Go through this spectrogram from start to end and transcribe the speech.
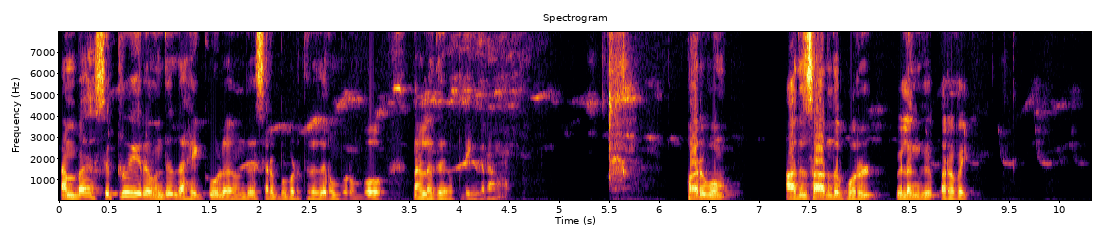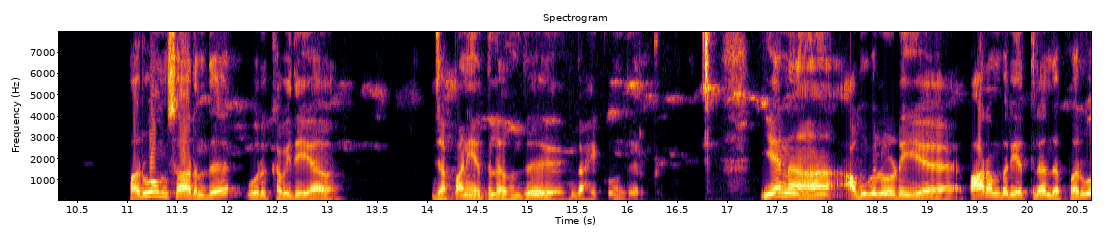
நம்ம சிற்றுயிரை வந்து இந்த ஹைக்கூவில் வந்து சிறப்புப்படுத்துறது ரொம்ப ரொம்ப நல்லது அப்படிங்கிறாங்க. பருவம் அது சார்ந்த பொருள் விலங்கு பறவை. பருவம் சார்ந்த ஒரு கவிதையாக ஜப்பானியத்தில் வந்து இந்த ஹைக்கூ வந்து இருக்குது ஏன்னா அவங்களுடைய பாரம்பரியத்தில் அந்த பருவ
